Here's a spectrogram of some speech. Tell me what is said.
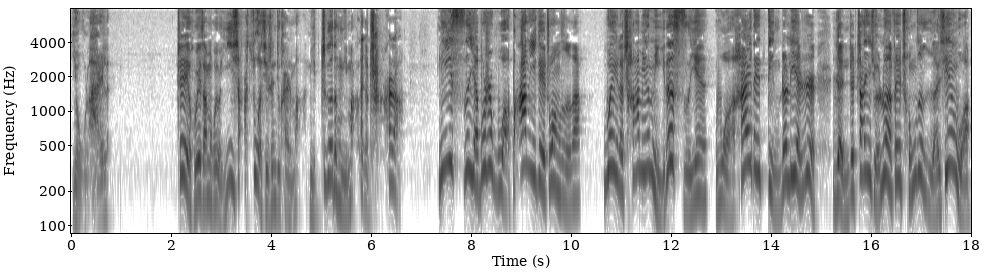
又来了。这回咱们会有一下坐起身就开始骂：“你折腾你妈了个叉啊！你死也不是我把你给撞死的。”为了查明你的死因，我还得顶着烈日，忍着沾血乱飞虫子恶心我，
